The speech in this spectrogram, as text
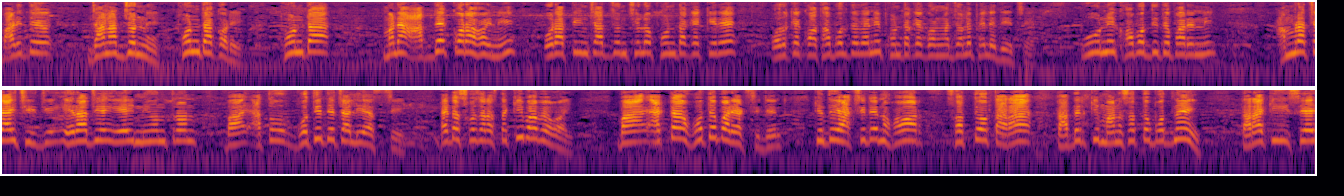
বাড়িতে জানার জন্যে ফোনটা করে। ফোনটা মানে অর্ধেক করা হয়নি। ওরা তিন চারজন ছিল, ফোনটাকে কেড়ে ওদেরকে কথা বলতে দেয়নি, ফোনটাকে গঙ্গার জলে ফেলে দিয়েছে। উনি খবর দিতে পারেননি। আমরা চাইছি যে এরা যে এই নিয়ন্ত্রণ বা এত গতিতে চালিয়ে আসছে একটা সোজা রাস্তা কীভাবে হয়? বা একটা হতে পারে অ্যাক্সিডেন্ট কিন্তু অ্যাক্সিডেন্ট হওয়ার সত্ত্বেও তারা, তাদের কি মানুষত্ব বোধ নেই? তারা কি সেই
